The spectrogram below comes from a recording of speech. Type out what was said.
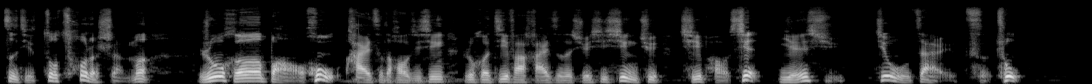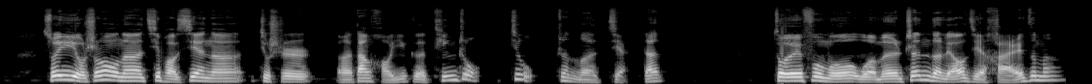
自己做错了什么，如何保护孩子的好奇心，如何激发孩子的学习兴趣，起跑线也许就在此处。所以有时候呢，起跑线呢，就是呃，当好一个听众，就这么简单。作为父母，我们真的了解孩子吗？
